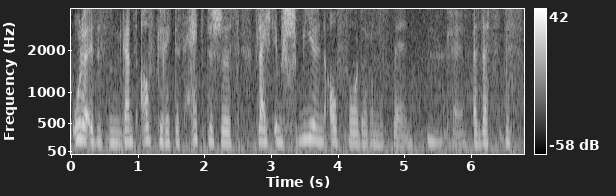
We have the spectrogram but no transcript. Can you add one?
oder ist es ein ganz aufgeregtes, hektisches, vielleicht im Spielen aufforderndes Bellen. Okay. Also das, das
